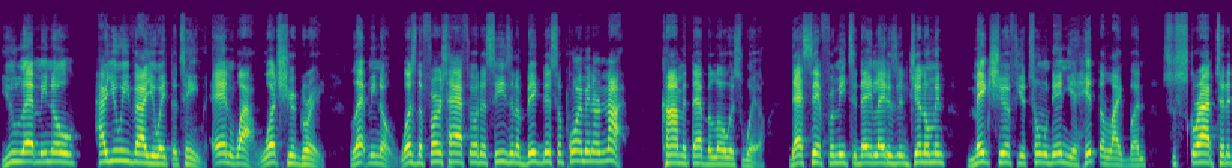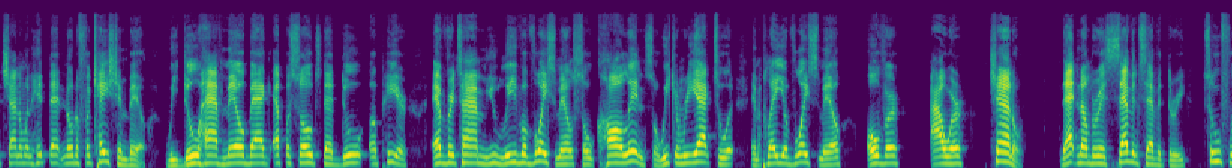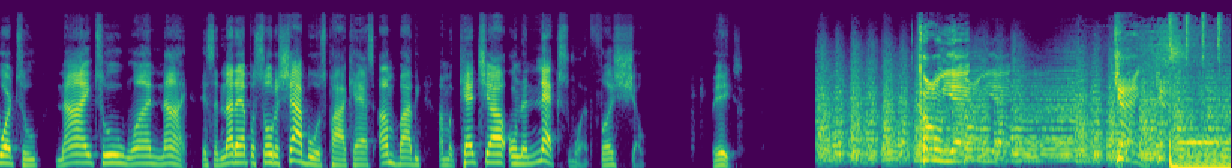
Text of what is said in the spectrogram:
You let me know how you evaluate the team and why. What's your grade? Let me know. Was the first half of the season a big disappointment or not? Comment that below as well. That's it for me today, ladies and gentlemen. Make sure if you're tuned in, you hit the like button, subscribe to the channel, and hit that notification bell. We do have mailbag episodes that do appear every time you leave a voicemail. So call in so we can react to it and play your voicemail over our channel. That number is 773 242 9219. It's another episode of Shy Bulls Podcast. I'm Bobby. I'm going to catch y'all on the next one for sure. Peace. Cognac. Gang.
